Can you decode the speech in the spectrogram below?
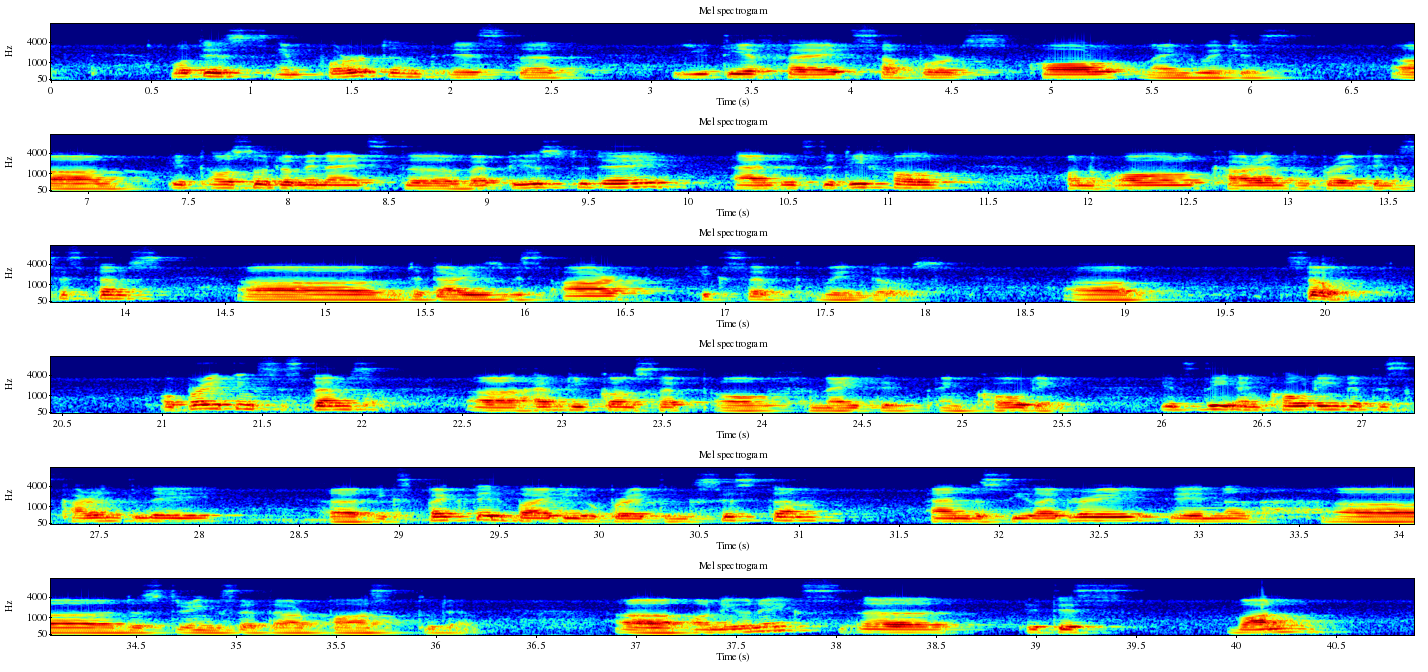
What is important is that UTF-8 supports all languages. Um, it also dominates the web use today and it's the default on all current operating systems uh, that are used with R except Windows. Uh, so, operating systems uh, have the concept of native encoding. It's the encoding that is currently uh, expected by the operating system and the C library in uh, the strings that are passed to them. Uh, on Unix, it is one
